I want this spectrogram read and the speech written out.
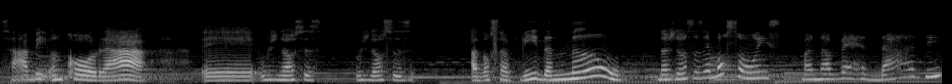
sabe, ancorar é, os nossos, os nossos, a nossa vida não nas nossas emoções, mas na verdade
